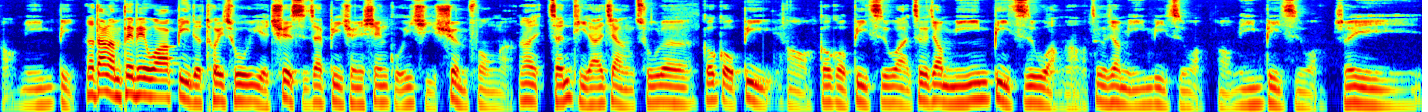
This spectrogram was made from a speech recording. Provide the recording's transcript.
哦，民音币。那当然，佩佩蛙币的推出也确实在币圈仙股一起旋风啊。那整体来讲，除了狗狗币哦，狗狗币之外，这个叫民音币之王哦，这个叫民音币之王哦，民音币之王。所以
